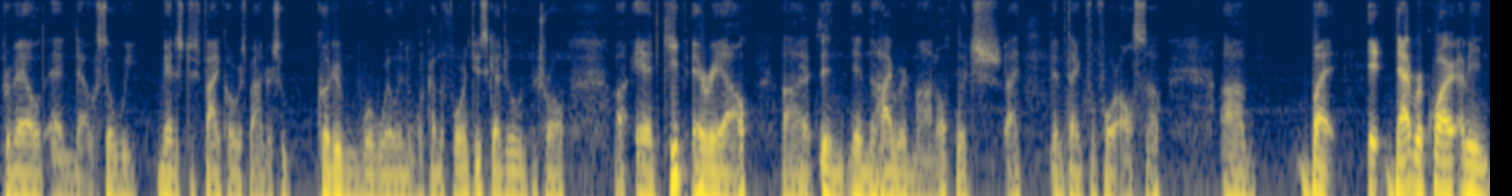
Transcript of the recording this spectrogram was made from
prevailed, and uh, so we managed to find co-responders who could and were willing to work on the four and two schedule and patrol, uh, and keep Ariel uh, Yes. in in the hybrid model, which I am thankful for also. Um, but it that require. I mean,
